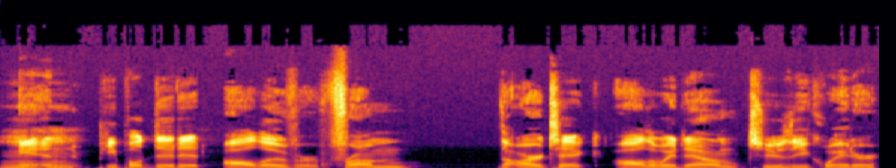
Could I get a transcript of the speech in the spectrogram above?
Mm-hmm. And people did it all over from the Arctic all the way down to the equator.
